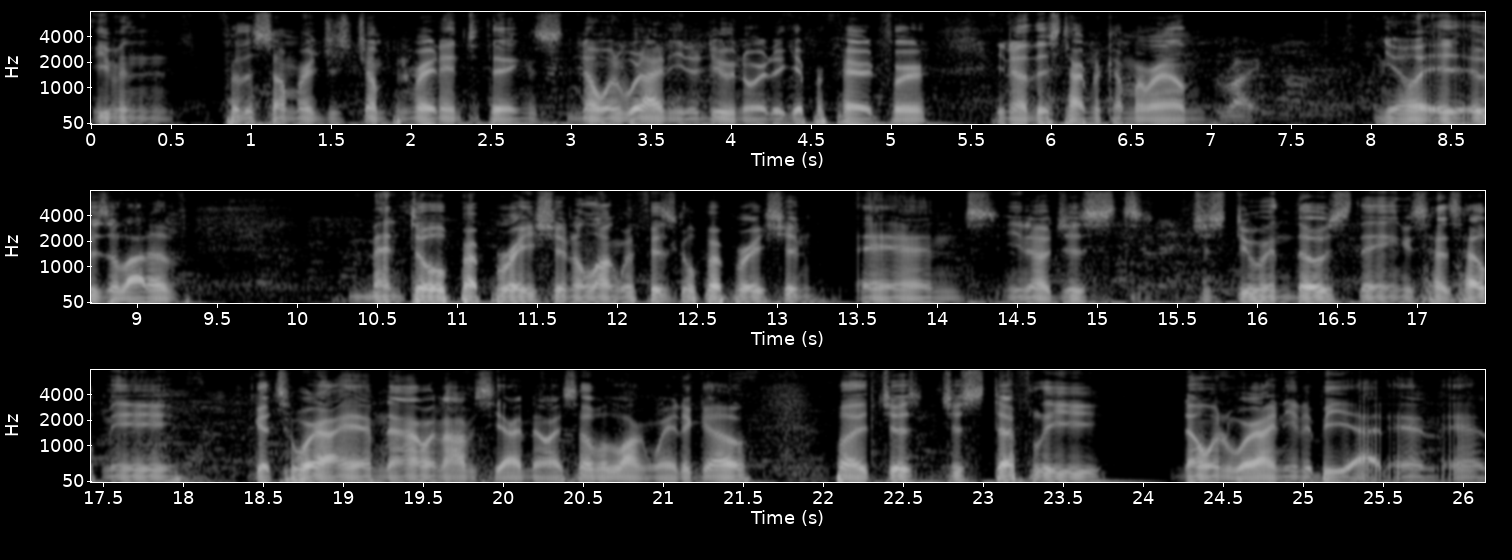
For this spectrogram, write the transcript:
even for the summer, just jumping right into things, knowing what I need to do in order to get prepared for, you know, this time to come around. Right. You know, it, it was a lot of mental preparation along with physical preparation, and you know, just just doing those things has helped me get to where I am now. And obviously, I know I still have a long way to go, but just just definitely knowing where I need to be at and and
